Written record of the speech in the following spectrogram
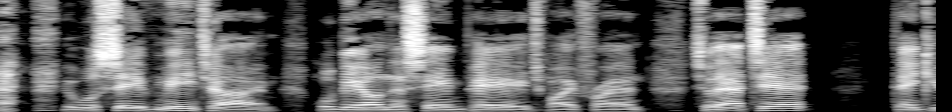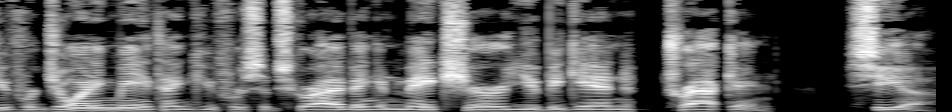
it will save me time. We'll be on the same page, my friend. So that's it. Thank you for joining me. Thank you for subscribing and make sure you begin tracking. See ya.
